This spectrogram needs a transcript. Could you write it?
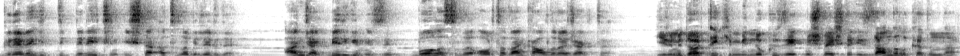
greve gittikleri için işten atılabilirdi. Ancak bir gün izin bu olasılığı ortadan kaldıracaktı. 24 Ekim 1975'te İzlandalı kadınlar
